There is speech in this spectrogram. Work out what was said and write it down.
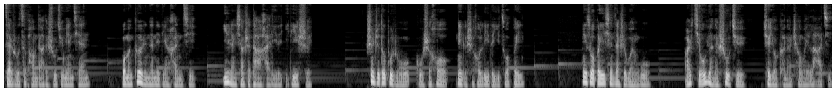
在如此庞大的数据面前，我们个人的那点痕迹，依然像是大海里的一滴水。甚至都不如古时候那个时候立的一座碑。那座碑现在是文物，而久远的数据却有可能成为垃圾。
